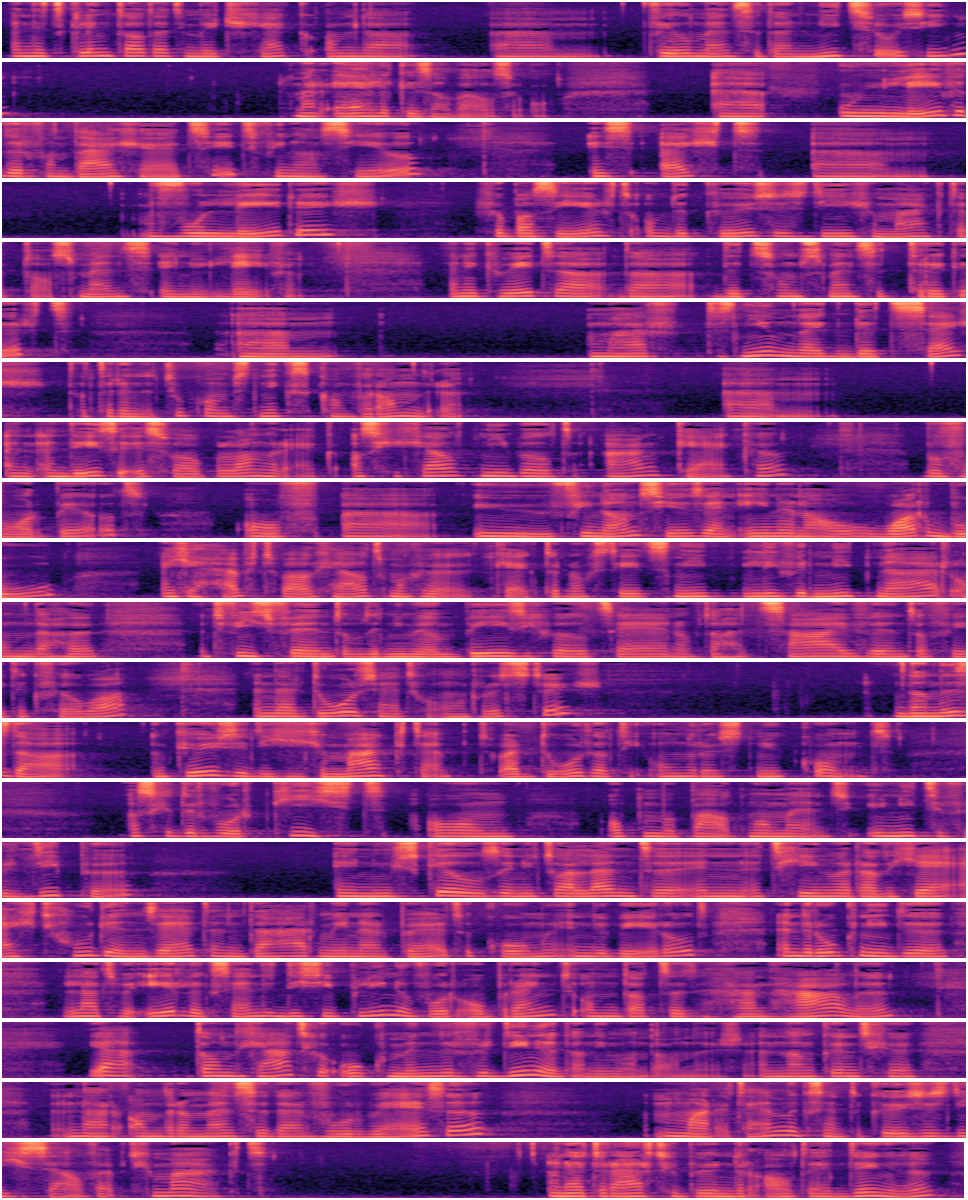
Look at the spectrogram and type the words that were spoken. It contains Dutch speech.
En dit klinkt altijd een beetje gek, omdat um, veel mensen dat niet zo zien. Maar eigenlijk is dat wel zo. Uh, hoe je leven er vandaag uitziet, financieel, is echt um, volledig gebaseerd op de keuzes die je gemaakt hebt als mens in je leven. En ik weet dat, dat dit soms mensen triggert. Um, maar het is niet omdat ik dit zeg dat er in de toekomst niks kan veranderen. Um, en, en deze is wel belangrijk. Als je geld niet wilt aankijken, bijvoorbeeld, of uh, uw financiën zijn een en al warboel en je hebt wel geld, maar je kijkt er nog steeds niet, liever niet naar omdat je het vies vindt of er niet mee bezig wilt zijn of dat je het saai vindt of weet ik veel wat. En daardoor zijt je onrustig. Dan is dat een keuze die je gemaakt hebt, waardoor dat die onrust nu komt. Als je ervoor kiest om op een bepaald moment je niet te verdiepen in je skills, in je talenten, in hetgeen waar dat jij echt goed in bent en daarmee naar buiten komen in de wereld en er ook niet de, laten we eerlijk zijn, de discipline voor opbrengt om dat te gaan halen, ja, dan gaat je ook minder verdienen dan iemand anders. En dan kun je naar andere mensen daarvoor wijzen, maar uiteindelijk zijn het de keuzes die je zelf hebt gemaakt. En uiteraard gebeuren er altijd dingen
